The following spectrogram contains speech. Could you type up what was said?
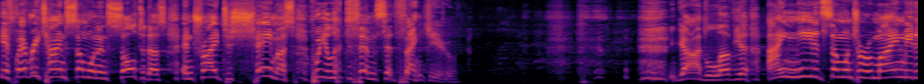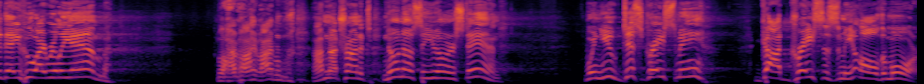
if every time someone insulted us and tried to shame us, we looked at them and said, Thank you? God love you. I needed someone to remind me today who I really am. Well, I, am I'm, I'm not trying to. T- no, no, see, you don't understand. When you disgrace me, God graces me all the more.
